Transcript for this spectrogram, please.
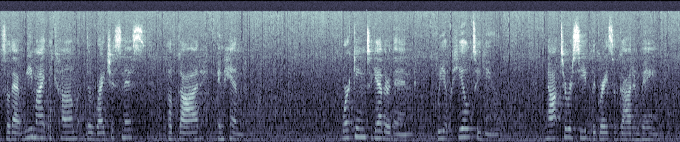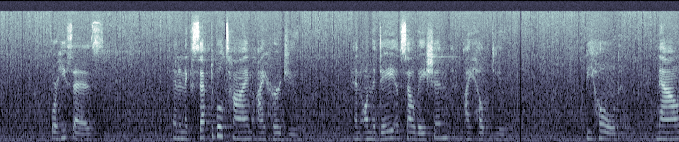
so that we might become the righteousness of God in him. Working together, then, we appeal to you not to receive the grace of God in vain. For he says, In an acceptable time I heard you, and on the day of salvation I helped you. Behold, now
